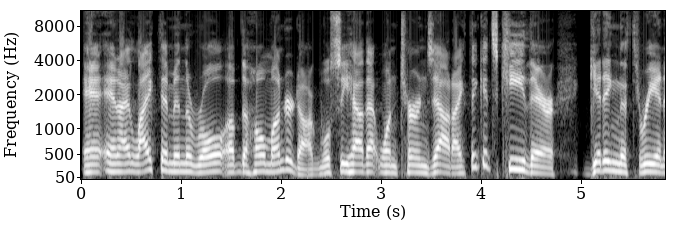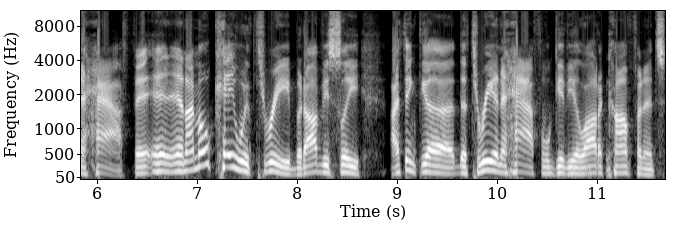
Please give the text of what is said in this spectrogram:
And, and, I like them in the role of the home underdog. We'll see how that one turns out. I think it's key there, getting the three and a half. And, and I'm okay with three, but obviously, I think uh, the three and a half will give you a lot of confidence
